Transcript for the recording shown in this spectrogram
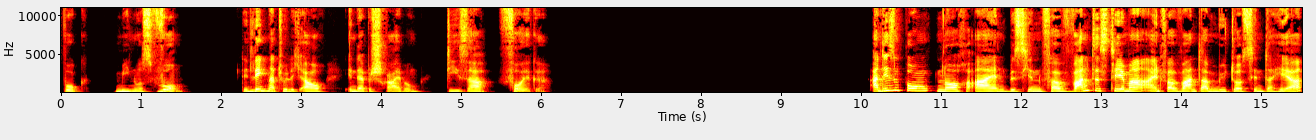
book Wurm. Den Link natürlich auch in der Beschreibung dieser Folge. An diesem Punkt noch ein bisschen verwandtes Thema, ein verwandter Mythos hinterher,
